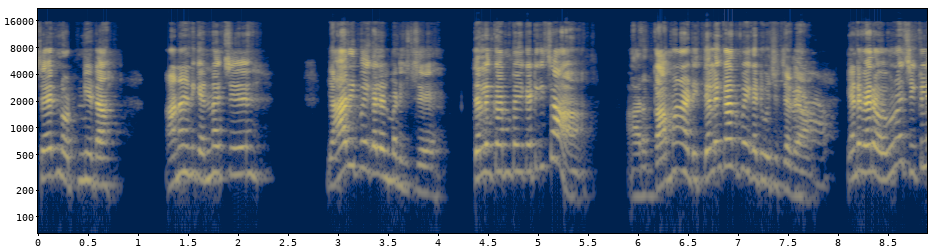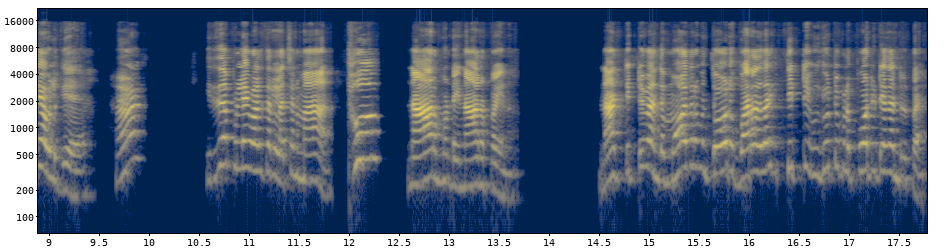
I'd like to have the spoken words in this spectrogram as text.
சரி நொட்டினிடா ஆனா இன்னைக்கு என்னாச்சு? யாரை போய் கல்யாணம் பண்ணிக்கிச்சு? தெலுங்காரன் போய் கட்டிக்கிச்சா? கமனாடி தெலுங்காரன் போய் கட்டி வச்சுச்சாடா என்ன வேற ஒன்றும் சிக்கலையா அவளுக்கு? இதுதான் பிள்ளை வளர்த்துற லட்சணமா? பூ நார முட்டை நார பையனு. நான் திட்டுவேன் அந்த மோதிரமும் தோடு வராத வரைக்கும் திட்டி யூடியூப்ல போட்டுட்டே தான் இருப்பேன்.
